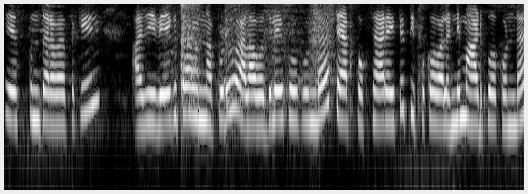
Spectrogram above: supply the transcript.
వేసుకున్న తర్వాతకి అది వేగుతూ ఉన్నప్పుడు అలా వదిలేకోకుండా తేపకు ఒకసారి అయితే తిప్పుకోవాలండి మాడిపోకుండా.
